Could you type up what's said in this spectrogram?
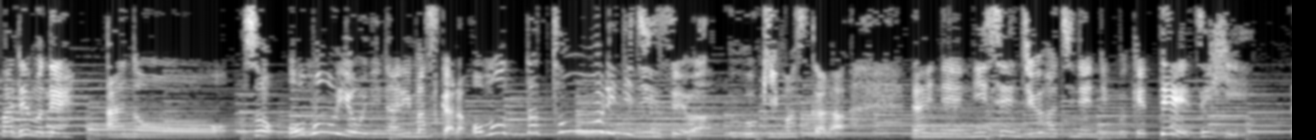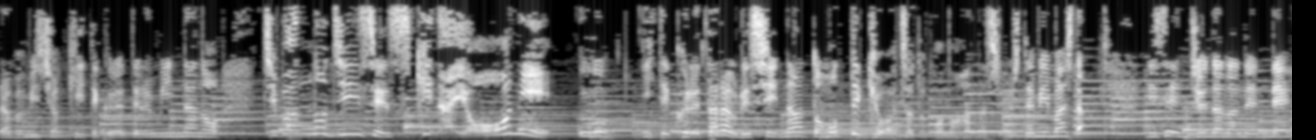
まあでもね、あのー、そう、思うようになりますから、思った通りに人生は動きますから、来年2018年に向けて、ぜひ、ラブミッション聞いてくれてるみんなの自分の人生好きなように動いてくれたら嬉しいなと思って今日はちょっとこの話をしてみました。2017年ね、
